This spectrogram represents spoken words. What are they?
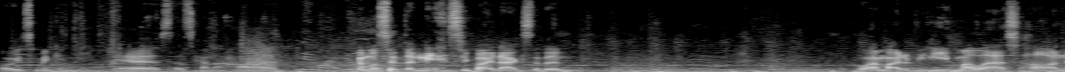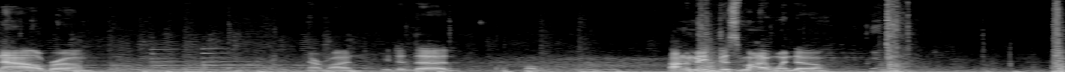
Oh, he's making me gas. That's kind of hot. Almost hit the Nancy by an accident. Well, I might have eaten my last ha now, bro. Never mind. He did that. Oh. Time to make this my window. How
